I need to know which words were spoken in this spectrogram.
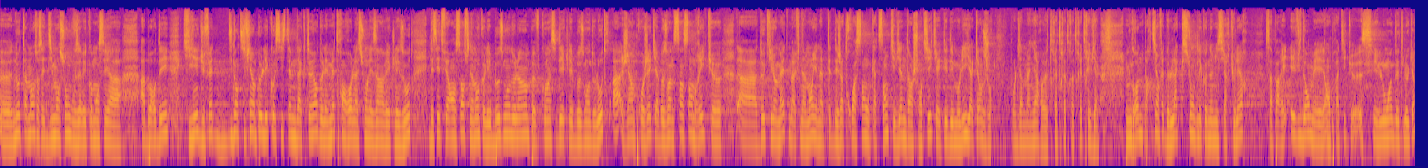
notamment sur cette dimension que vous avez commencé à aborder, qui est du fait d'identifier un peu l'écosystème d'acteurs, de les mettre en relation les uns avec les autres, d'essayer de faire en sorte finalement que les besoins de l'un peuvent coïncider avec les besoins de l'autre. Ah, j'ai un projet qui a besoin de 500 briques euh, à 2 km, bah, finalement il y en a peut-être déjà 300 ou 400 qui viennent d'un chantier qui a été démoli il y a 15 jours, pour le dire de manière euh, très très très très triviale. Une grande partie en fait de l'action de l'économie circulaire ça paraît évident, mais en pratique, euh, c'est loin d'être le cas.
